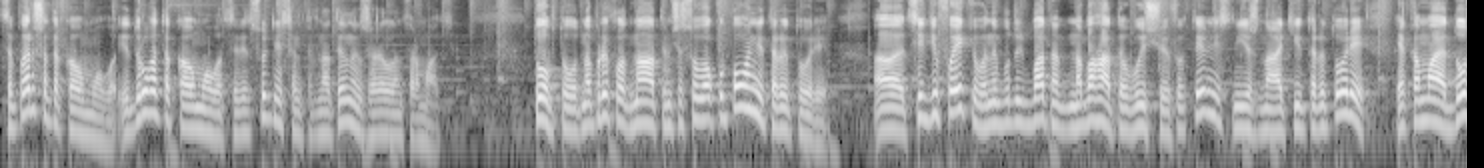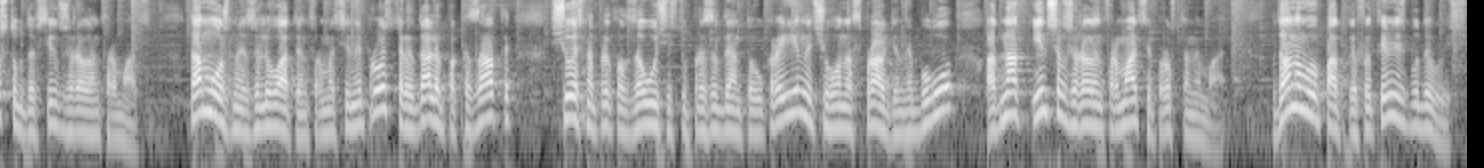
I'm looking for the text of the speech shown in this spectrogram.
Це перша така умова. І друга така умова це відсутність альтернативних джерел інформації. Тобто, от, наприклад, на тимчасово окупованій території ці діфейки вони будуть мати набагато вищу ефективність, ніж на тій території, яка має доступ до всіх джерел інформації. Там можна ізолювати інформаційний простір і далі показати щось, наприклад, за участю президента України, чого насправді не було, однак інших джерел інформації просто немає. В даному випадку ефективність буде вища.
